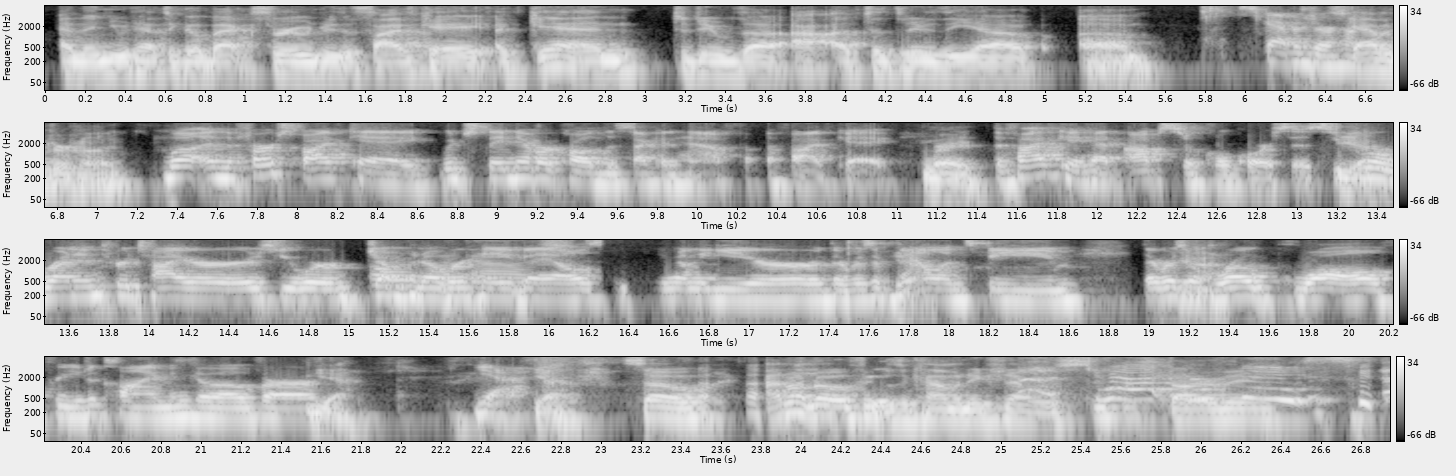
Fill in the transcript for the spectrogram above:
And then you would have to go back through and do the 5K again to do the uh, to do the uh, um, Scavenger hunt. scavenger hunt. Well, in the first 5K, which they never called the second half a 5K, Right. the 5K had obstacle courses. You Yeah. were running through tires, you were jumping Oh my over hay bales on the year. There was a Yeah. balance beam. There was Yeah. a rope wall for you to climb and go over. Yeah. Yeah. Yeah. So I don't know if it was a combination. I was super Cat, starving.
